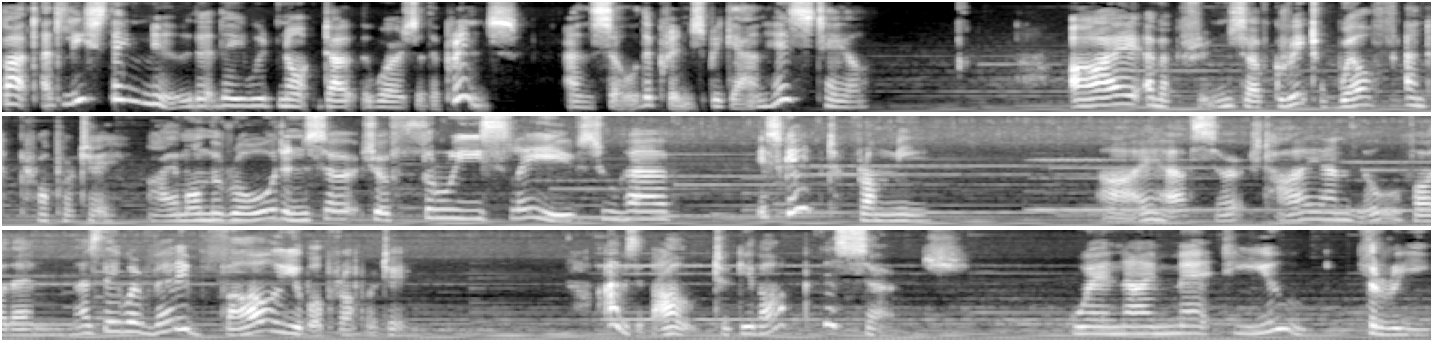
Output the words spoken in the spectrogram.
but at least they knew that they would not doubt the words of the prince, and so the prince began his tale. I am a prince of great wealth and property. I am on the road in search of three slaves who have escaped from me. I have searched high and low for them, as they were very valuable property. I was about to give up the search when I met you three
